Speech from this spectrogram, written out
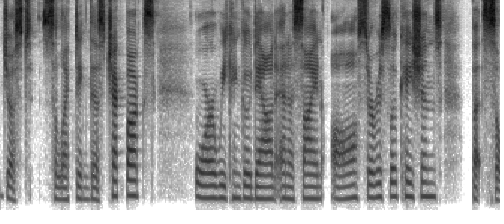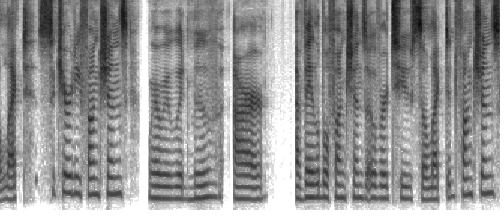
just selecting this checkbox, or we can go down and assign all service locations but select security functions where we would move our available functions over to selected functions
